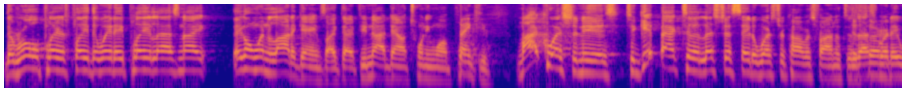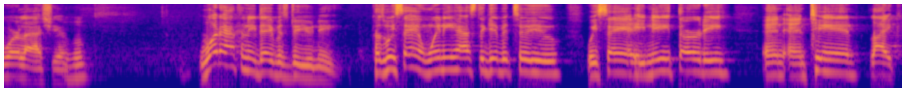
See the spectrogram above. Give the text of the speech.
the role players played the way they played last night, they're gonna win a lot of games like that. If you're not down 21 points. Thank you. My question is to get back to let's just say the Western Conference Finals because Yes, that's sir. where they were last year. Mm-hmm. What Anthony Davis do you need? Because we saying Winnie has to give it to you. We saying he need 30 and, and 10. Like,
